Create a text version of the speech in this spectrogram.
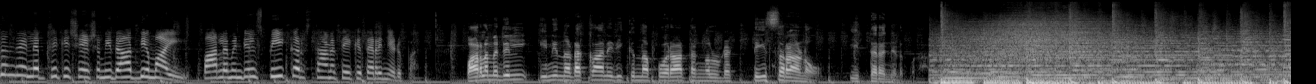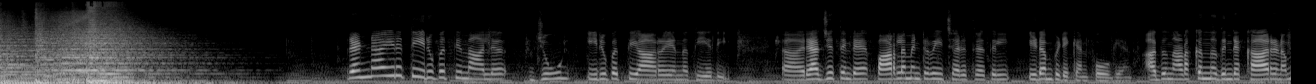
സ്വാതന്ത്ര്യ ലബ്ധിക്ക് ശേഷം ഇതാദ്യമായി പാർലമെന്റിൽ സ്പീക്കർ സ്ഥാനത്തേക്ക് തെരഞ്ഞെടുപ്പ്. പാർലമെന്റിൽ ഇനി നടക്കാനിരിക്കുന്ന പോരാട്ടങ്ങളുടെ ടീസറാണോ ഈ തെരഞ്ഞെടുപ്പ്? രണ്ടായിരത്തി ഇരുപത്തിനാല് ജൂൺ ഇരുപത്തിയാറ് എന്ന തീയതി രാജ്യത്തിന്റെ പാർലമെന്ററി ചരിത്രത്തിൽ ഇടം പിടിക്കാൻ പോവുകയാണ്. അത് നടക്കുന്നതിന്റെ കാരണം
